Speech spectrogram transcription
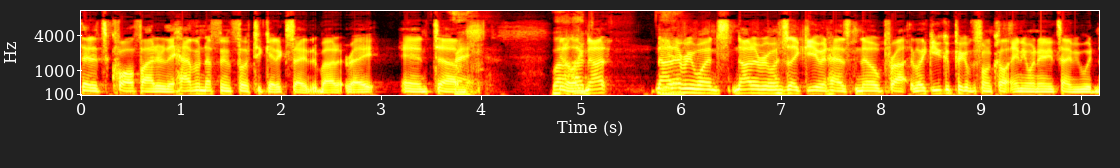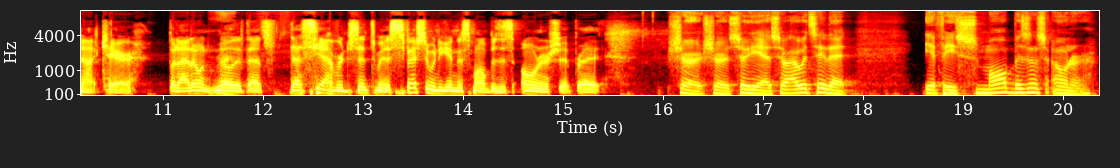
that it's qualified or they have enough info to get excited about it, right? And um, right. Well, you know, like not not yeah. everyone's not everyone's like you and has no pro. Like you could pick up the phone, call anyone anytime, you would not care. But I don't know right. that that's that's the average sentiment, especially when you get into small business ownership, right? Sure, sure. So yeah, so I would say that if a small business owner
